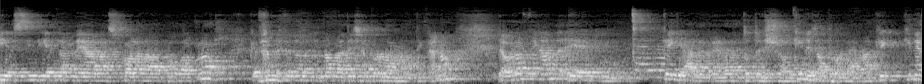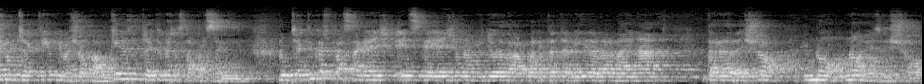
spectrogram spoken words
dia sí dia també a l'escola de Pau del Clos, que també la, la mateixa problemàtica. No? Llavors, al final, eh, què hi ha darrere de tot això? Quin és el problema? Quin és l'objectiu, i amb això cau, quin és l'objectiu que s'està perseguint? L'objectiu que es persegueix és que hi hagi una millora de la qualitat de vida del veïnat darrere d'això? No, no és això.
